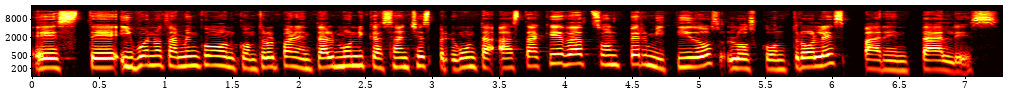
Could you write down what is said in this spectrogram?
Este, y bueno, también con control parental, Mónica Sánchez pregunta, ¿hasta qué edad son permitidos los controles parentales?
